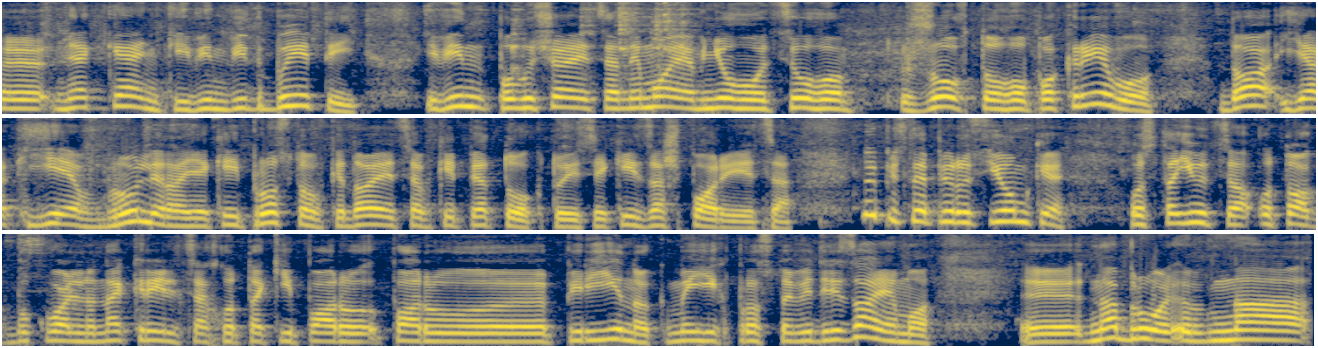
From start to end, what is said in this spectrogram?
е, м'якенький, він відбитий, і він, виходить, немає в нього цього жовтого покриву, да, як є в бролера, який просто вкидається в кип'яток, тобто який зашпарюється. Ну після піросйомки остаються отак буквально на крильцях отакі пару, пару е, пір'їнок, ми їх просто відрізаємо. Е, На, бро... на,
